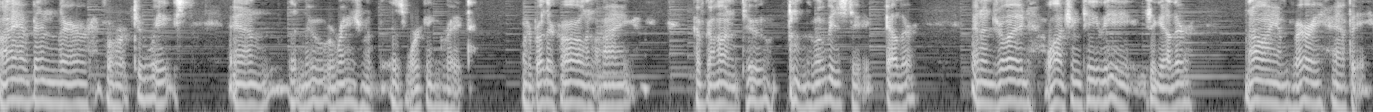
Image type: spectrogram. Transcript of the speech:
I have been there for two weeks and the new arrangement is working great. My brother Carl and I have gone to the movies together and enjoyed watching TV together. Now I am very happy.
